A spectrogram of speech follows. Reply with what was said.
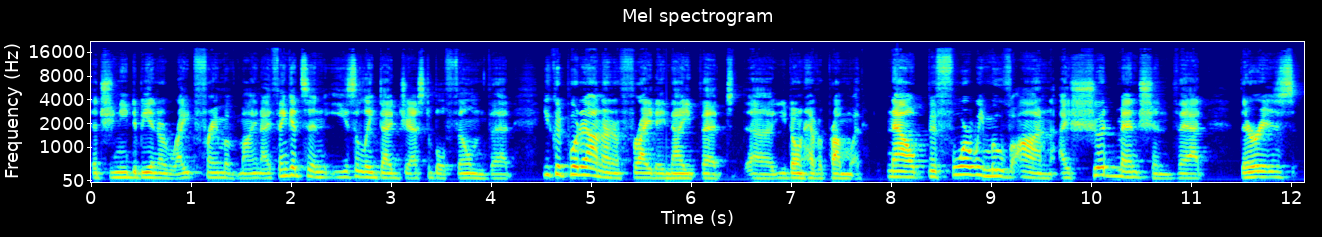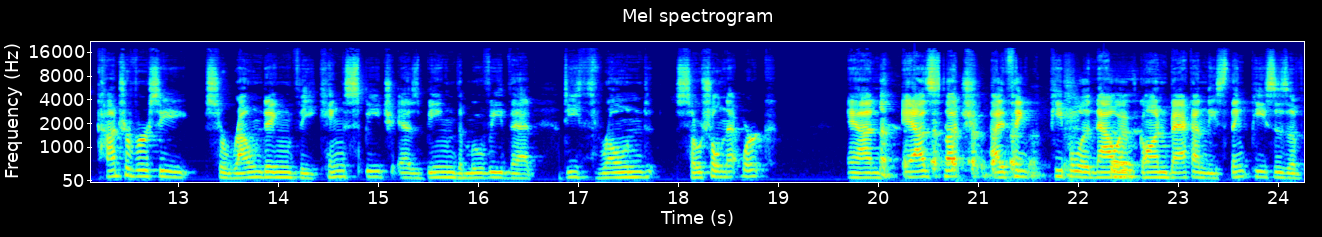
that you need to be in a right frame of mind. I think it's an easily digestible film that you could put it on on a Friday night that uh, you don't have a problem with. Now, before we move on, I should mention that there is controversy surrounding the King's Speech as being the movie that dethroned Social Network. And as such, I think people now have gone back on these think pieces of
